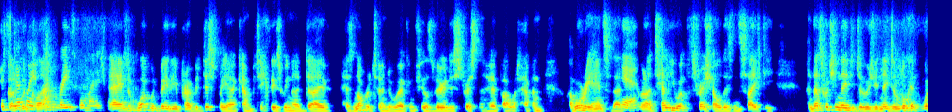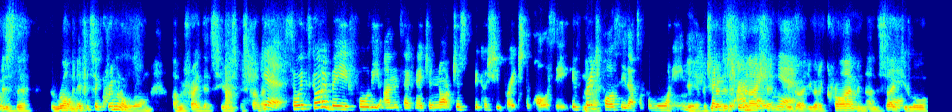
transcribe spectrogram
It's got a good definitely claim. unreasonable management. And action. what would be the appropriate disciplinary outcome, particularly as we know Dave has not returned to work and feels very distressed and hurt by what happened? I've already answered that. Yeah. When I tell you what the threshold is in safety, and that's what you need to do is you need to look at what is the wrong. And if it's a criminal wrong, I'm afraid that's serious misconduct. Yeah, so it's got to be for the unsafe nature, not just because she breached the policy. If No. breached policy, that's like a warning. Yeah, but you've But got discrimination, unsafe, yeah. you've got you've got a crime and under safety law.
